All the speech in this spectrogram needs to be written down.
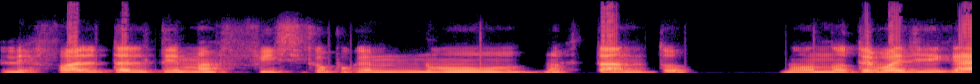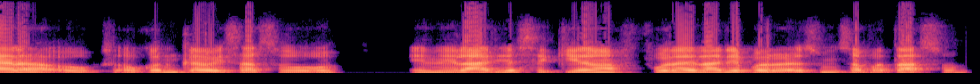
le falta el tema físico porque no, no es tanto, no, no te va a llegar a, a, un cabezazo en el área, se queda fuera del área para es un zapatazo.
